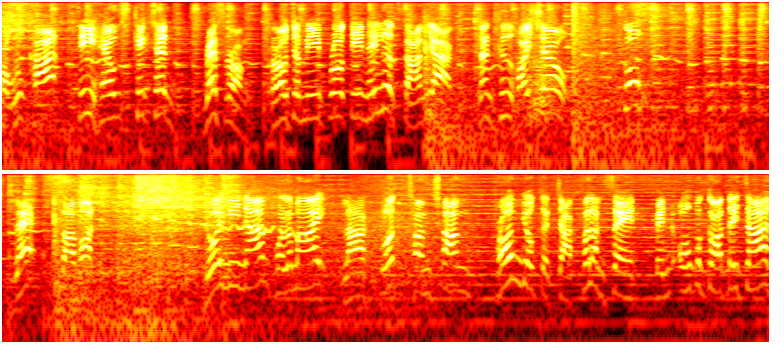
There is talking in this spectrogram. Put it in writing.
ของลูกค้าที่ Hell's Kitchen Restaurant เราจะมีโปรตีนให้เลือก 3 อย่าง นั่นคือหอยเชลล์กุ้ง และแซลมอน โดยมีน้ำผลไม้หลากรสช่ำๆพร้อมโยเกิร์ตจากฝรั่งเศส เป็นองค์ประกอบในจาน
